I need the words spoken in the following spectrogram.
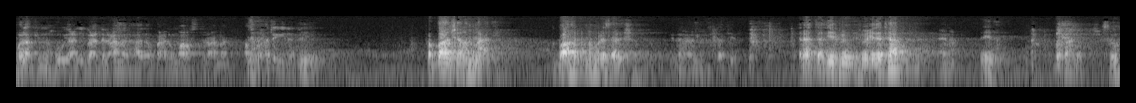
ولكنه يعني بعد العمل هذا وبعد ممارسة العمل أصبح جيدا. إيه. فالظاهر الله ما عليه. الظاهر أنه ليس عليه شيء. في التأثير. لا التأثير في إذا تاب. أي نعم. إيه نعم.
